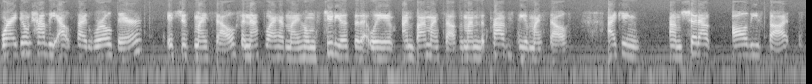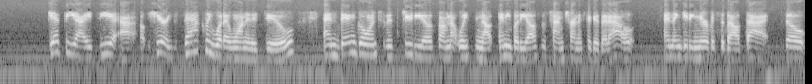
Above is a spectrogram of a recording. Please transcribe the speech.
where I don't have the outside world there. It's just myself, and that's why I have my home studio. So that way, I'm by myself, and I'm in the privacy of myself. I can um, shut out all these thoughts get the idea out, hear exactly what I wanted to do, and then go into the studio so I'm not wasting out anybody else's time trying to figure that out and then getting nervous about that. So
